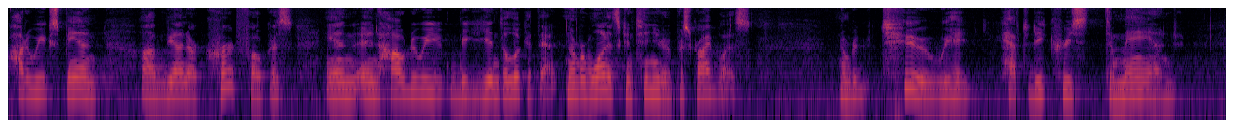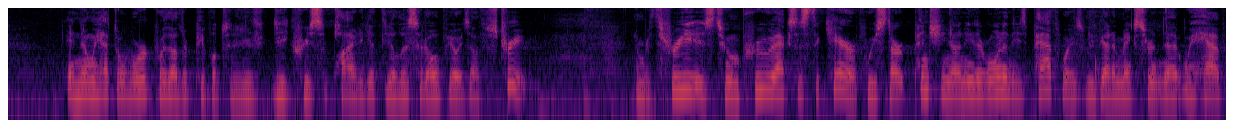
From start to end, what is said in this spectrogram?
How do we expand uh, beyond our current focus, and, and how do we begin to look at that? Number one is continue to prescribe less. Number two, we have to decrease demand, and then we have to work with other people to de decrease supply to get the illicit opioids off the street. Number three is to improve access to care. If we start pinching on either one of these pathways, we've got to make certain that we have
